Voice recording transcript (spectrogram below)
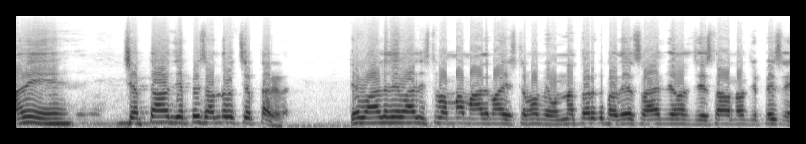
అని చెప్తామని చెప్పేసి అందరూ చెప్తారు ఇక్కడ. అంటే వాళ్ళది వాళ్ళ ఇష్టం అమ్మా మాది మా ఇష్టమో మేము ఉన్నంత వరకు ప్రదేశ సాయం చేయాలని చేస్తా ఉన్నామని చెప్పేసి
